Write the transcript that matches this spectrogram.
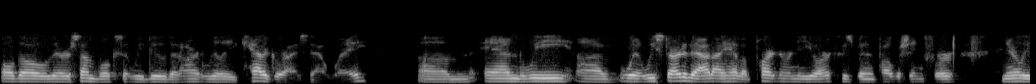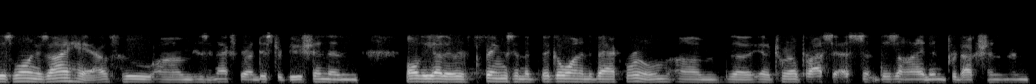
although there are some books that we do that aren't really categorized that way. Um, and we uh, we started out. I have a partner in New York who's been in publishing for nearly as long as I have, who um, is an expert on distribution and all the other things the, that go on in the back room, um, the editorial process and design and production and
